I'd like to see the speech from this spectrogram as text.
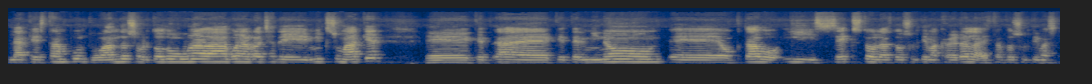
la que están puntuando, sobre todo una buena racha de Mick Schumacher, eh, eh, que, terminó octavo y sexto las dos últimas carreras, estas dos últimas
